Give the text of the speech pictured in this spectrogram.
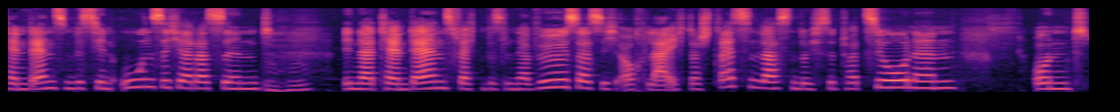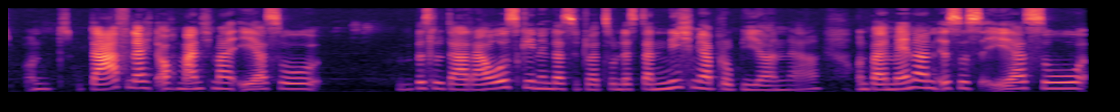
Tendenz ein bisschen unsicherer sind, mhm. in der Tendenz vielleicht ein bisschen nervöser, sich auch leichter stressen lassen durch Situationen und, und da vielleicht auch manchmal eher so ein bisschen da rausgehen in der Situation, das dann nicht mehr probieren. Ja? Und bei Männern ist es eher so,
